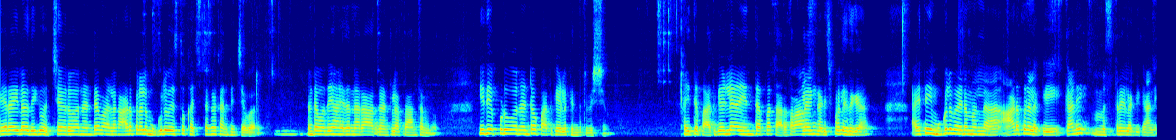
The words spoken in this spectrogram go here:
ఏ రైలో దిగి వచ్చారు అని అంటే వాళ్ళకి ఆడపిల్లలు ముగ్గులు వేస్తూ ఖచ్చితంగా కనిపించేవారు. అంటే ఉదయం ఐదున్నర ఆరు గంటల ప్రాంతంలో. ఇది ఎప్పుడు అని అంటే పాతికేళ్ళ కిందటి విషయం. అయితే పాతికేళ్ళే అయింది తప్ప తరతరాలు ఏం గడిచిపోలేదుగా. అయితే ఈ ముగ్గులు వేయడం వల్ల ఆడపిల్లలకి కానీ స్త్రీలకి కానీ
